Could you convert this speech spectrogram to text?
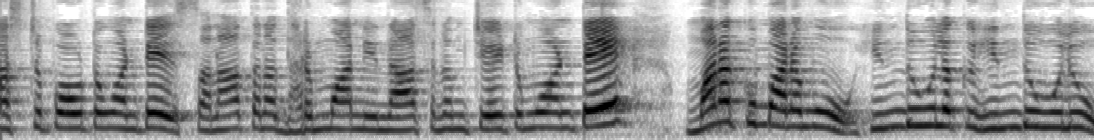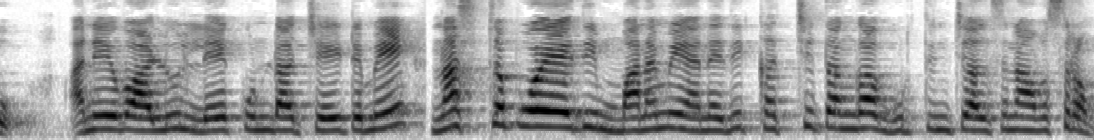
నష్టపోవటం అంటే సనాతన ధర్మాన్ని నాశనం చేయటము అంటే మనకు మనము హిందువులకు హిందువులు అనేవాళ్ళు లేకుండా చేయటమే నష్టపోయేది మనమే అనేది ఖచ్చితంగా గుర్తించాల్సిన అవసరం.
